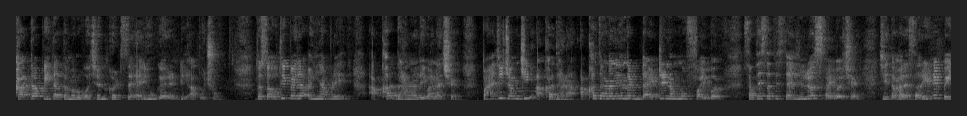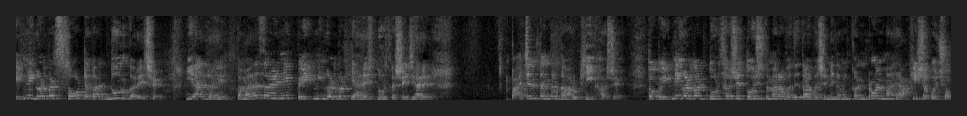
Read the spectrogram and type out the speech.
ખાતા પીતા તમારું વજન ઘટશે એની હું ગેરંટી આપું છું. તો સૌથી પહેલાં અહીંયા આપણે આખા ધાણા લેવાના છે. પાંચ ચમચી આખા ધાણા. આખા ધાણાની અંદર ડાયટ્રી નામનું ફાઈબર સાથે સાથે સેલ્યુલોસ ફાઈબર છે, જે તમારા શરીરની પેટની ગડબડ સો ટકા દૂર કરે છે. યાદ રહે, તમારા શરીરની પેટની ગડબડ ત્યારે જ દૂર થશે જ્યારે પાચન તંત્ર તમારું ઠીક હશે. તો પેટની ગડબડ દૂર થશે તો જ તમારા વધતા વજનને તમે કંટ્રોલમાં રાખી શકો છો.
